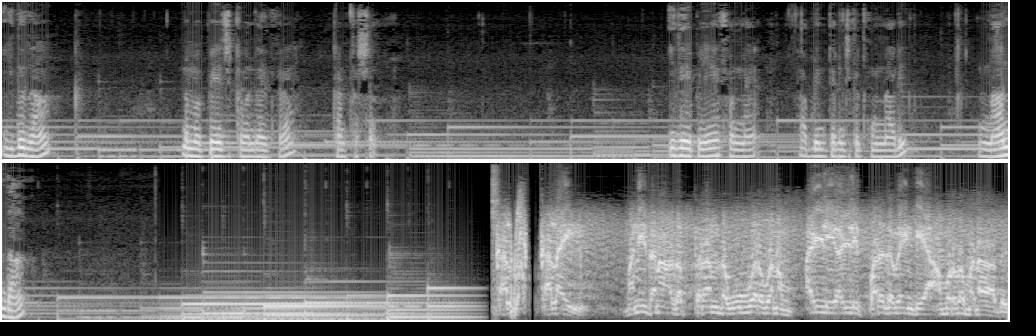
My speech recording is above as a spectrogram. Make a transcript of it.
இதுதான் நம்ம பேஜுக்கு வந்திருக்கிற கன்ஃபெஷன் இதை இப்போ ஏன் சொன்னேன்? அப்படின்னு தெரிஞ்சுக்கிறதுக்கு முன்னாடி நான் தான் கலை மனிதனாக பிறந்த ஒவ்வொருவனும் அள்ளி அள்ளி பருக வேண்டிய அமிர்தமடாது.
